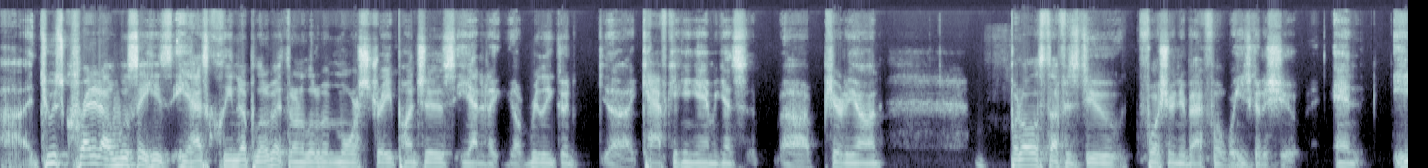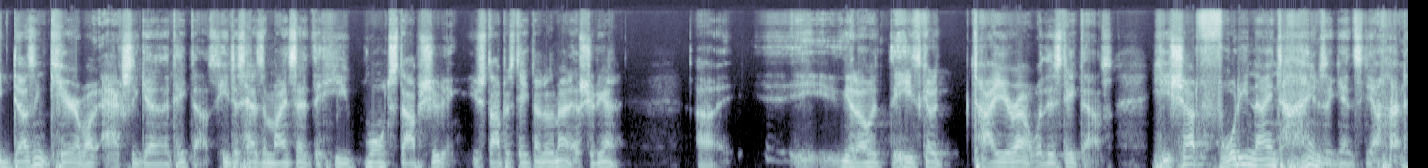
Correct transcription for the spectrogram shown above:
Uh, to his credit, I will say he's he has cleaned up a little bit, thrown a little bit more straight punches. He had a, a really good uh, calf kicking game against uh, Petr but all the stuff is to force you on your back foot where he's going to shoot. And he doesn't care about actually getting the takedowns. He just has a mindset that he won't stop shooting. You stop his takedown, doesn't matter. He'll shoot again. Uh, he, you know, he's going to tie you out with his takedowns. He shot 49 times against Yan.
